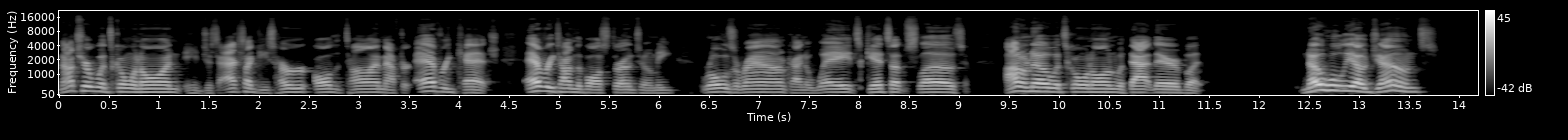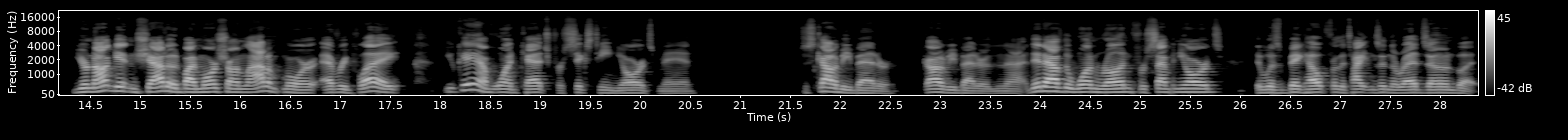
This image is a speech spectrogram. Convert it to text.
Not sure what's going on. He just acts like he's hurt all the time after every catch. Every time the ball's thrown to him, he rolls around, kind of waits, gets up slow. So I don't know what's going on with that there, but no Julio Jones. You're not getting shadowed by Marshon Lattimore every play. You can't have one catch for 16 yards, man. Just got to be better. Got to be better than that. Did have the one run for seven yards. It was a big help for the Titans in the red zone, but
